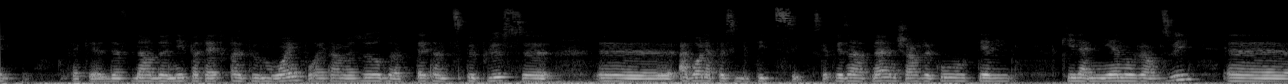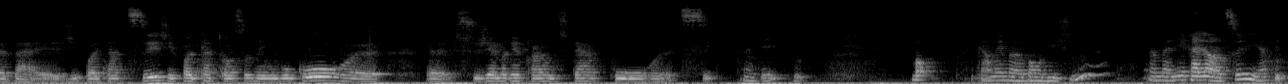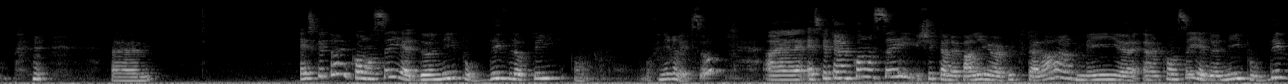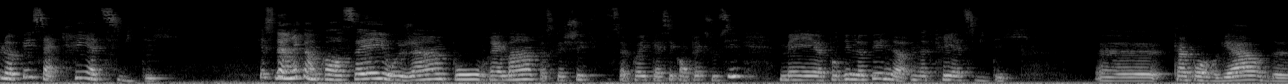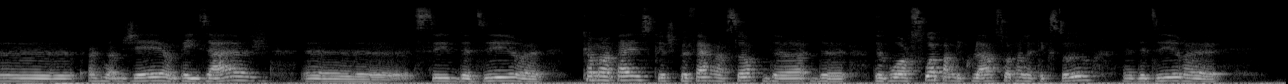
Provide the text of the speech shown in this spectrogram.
Fait que de- d'en donner peut-être un peu moins pour être en mesure de peut-être un petit peu plus euh, euh, avoir la possibilité de tisser. Parce que présentement, une charge de cours telle qui est la mienne aujourd'hui, euh, ben, j'ai pas le temps de tisser, j'ai pas le temps de construire des nouveaux cours. euh, J'aimerais prendre du temps pour tisser. OK. Bon, c'est quand même un bon défi. hein. Un manière ralenti. Hein? Est-ce que tu as un conseil à donner pour développer. On, va finir avec ça. Euh, Est-ce que tu as un conseil, je sais que tu en as parlé un peu tout à l'heure, mais euh, un conseil à donner pour développer sa créativité? Qu'est-ce que tu donnerais comme conseil aux gens pour vraiment, parce que je sais que ça peut être assez complexe aussi, mais euh, pour développer no- notre créativité? Quand on regarde un objet, un paysage, c'est de dire comment est-ce que je peux faire en sorte de, voir soit par les couleurs, soit par la texture, euh, de dire euh,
